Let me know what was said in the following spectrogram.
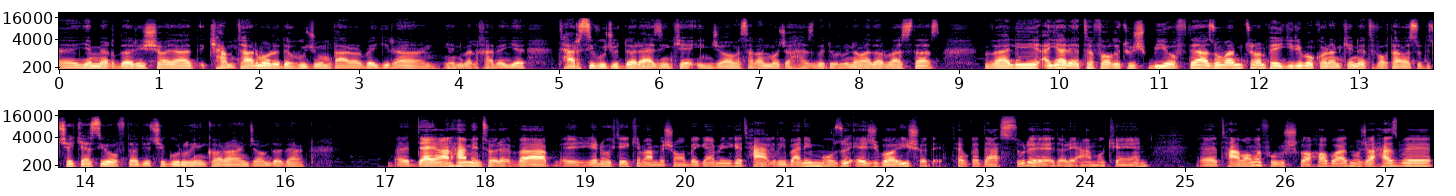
یه مقداری شاید کمتر مورد هجوم قرار بگیرن. یعنی بالاخره یه ترسی وجود داره از اینکه اینجا مثلا مجهز به دوربین مداربسته است. ولی اگر اتفاقی توش بیفته از اون ور می‌تونن پیگیری بکنن که این اتفاق توسط چه کسی افتاد یا چه گروهی این کار رو انجام دادن. دقیقا همینطوره. و یه نکته ای که من به شما بگم اینه که تقریبا این موضوع اجباری شده. طبق دستور اداره اماکن تمام فروشگاه ها باید مجهز به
